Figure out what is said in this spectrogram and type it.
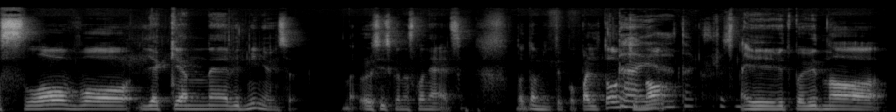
слово, яке не відмінюється, російською не склоняється. То там, типу, пальто, Та, кіно. я так. І відповідно,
